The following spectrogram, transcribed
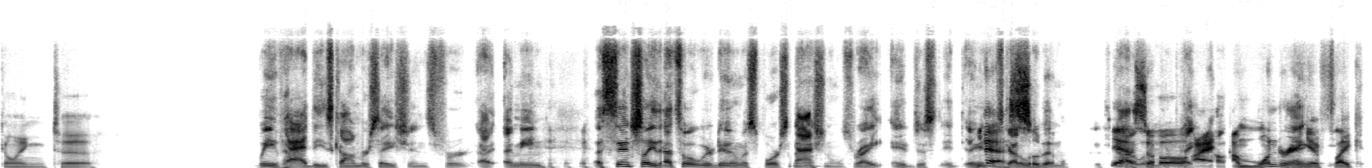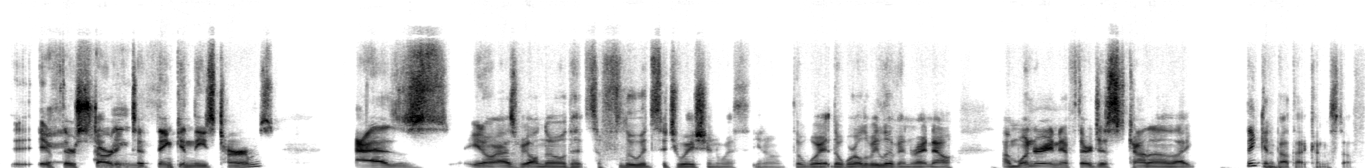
going to We've had these conversations for, I, I mean, essentially that's what we're doing with sports nationals, right? It just, it, I mean, it's got a little bit more. it's yeah so more I, i'm wondering Yeah. if like if Yeah. they're starting to mean- think in these terms as you know as we all know that it's a fluid situation with you know the way the world we live in right now i'm wondering if they're just kind of like thinking about that kind of stuff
